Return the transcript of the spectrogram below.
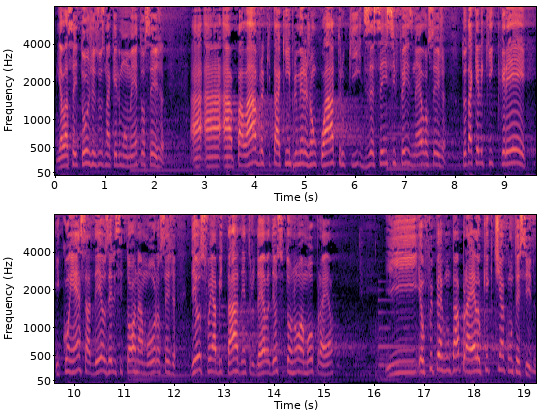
e ela aceitou Jesus naquele momento. Ou seja, a, a, a palavra que está aqui em 1 João 4, que 16 se fez nela, ou seja, todo aquele que crê e conhece a Deus, ele se torna amor, ou seja, Deus foi habitar dentro dela, Deus se tornou amor para ela. E eu fui perguntar para ela o que, que tinha acontecido.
